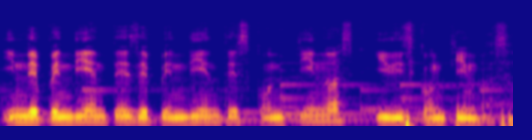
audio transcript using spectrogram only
independientes, dependientes, continuas y discontinuas,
